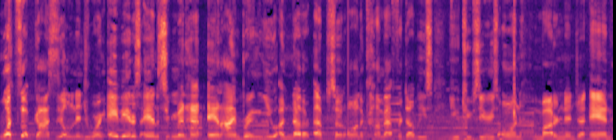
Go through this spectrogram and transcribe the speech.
What's up, guys? It's the old ninja wearing aviators and a Superman hat, and I'm bringing you another episode on the Combat for Dummies YouTube series on the Modern Ninja. And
